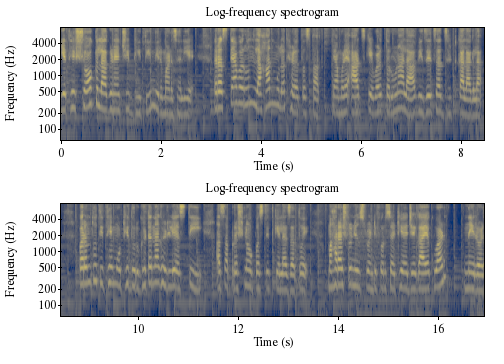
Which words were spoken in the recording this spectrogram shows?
येथे शॉक लागण्याची भीती निर्माण झाली आहे. रस्त्यावरून लहान मुलं खेळत असतात. त्यामुळे आज केवळ तरुणाला विजेचा झटका लागला. परंतु तिथे मोठी दुर्घटना घडली असती असा प्रश्न उपस्थित केला जातोय. महाराष्ट्र न्यूज ट्वेंटी फोरसाठी अजय गायकवाड नेरळ.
